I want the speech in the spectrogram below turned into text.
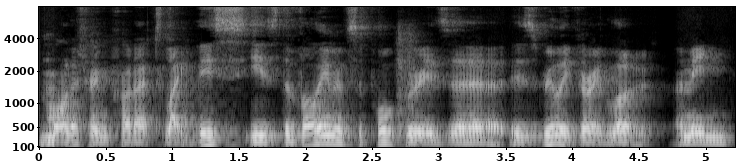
monitoring product like this is the volume of support queries uh, is really very low. I mean,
